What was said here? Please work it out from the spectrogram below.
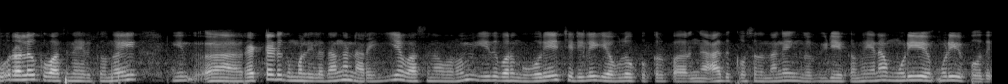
ஓரளவுக்கு வாசனை இருக்குங்க. ரெட்டடுக்கு மல்லியில் தாங்க நிறைய வாசனை வரும். இது பாருங்க ஒரே செடியில் எவ்வளோ பூக்கள் பாருங்கள் அதுக்கோசரம் தாங்க எங்கள் வீடியோ கம்மி. ஏன்னா முடிய முடிய போகுது.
